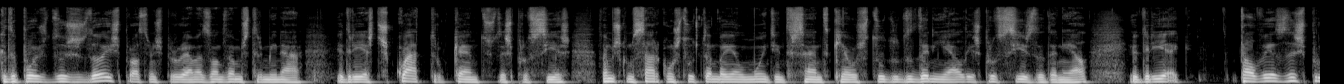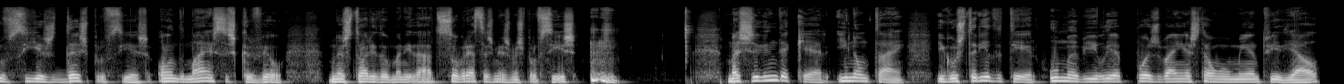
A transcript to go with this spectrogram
que depois dos dois próximos programas, onde vamos terminar, eu diria, estes quatro cantos das profecias, vamos começar com um estudo também muito interessante, que é o estudo de Daniel e as profecias de Daniel. Eu diria talvez as profecias das profecias, onde mais se escreveu na história da humanidade sobre essas mesmas profecias. Mas se ainda quer e não tem e gostaria de ter uma Bíblia, pois bem, este é o momento ideal.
